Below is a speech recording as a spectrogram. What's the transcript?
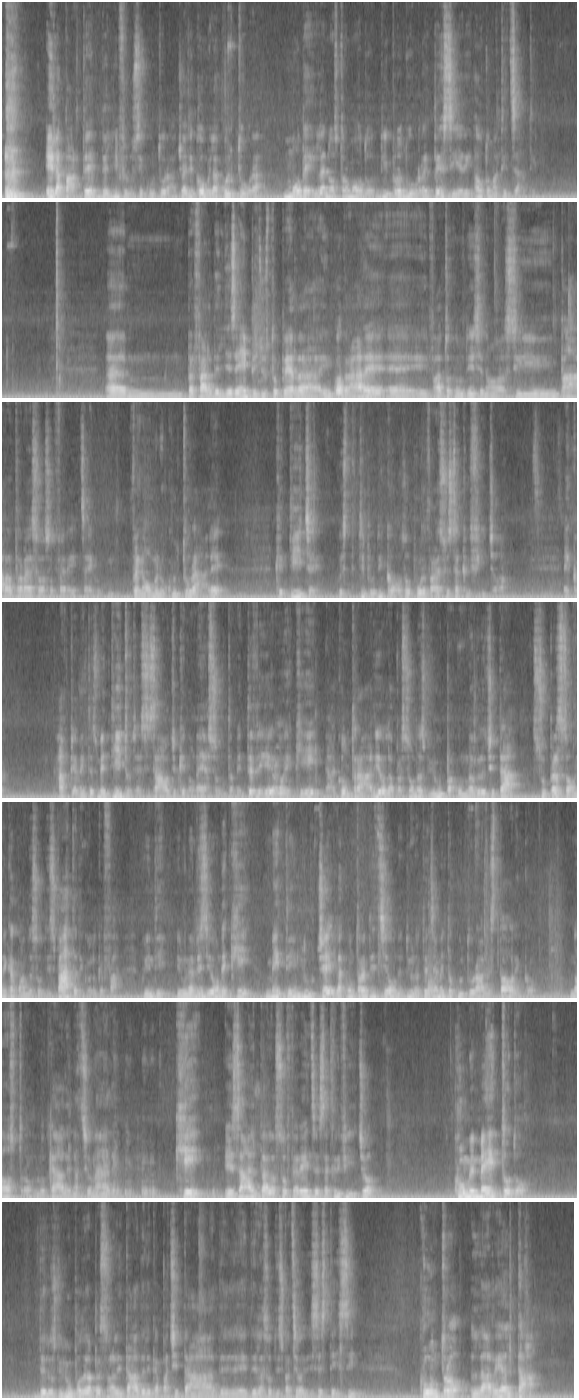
e la parte degli influssi culturali, cioè di come la cultura modella il nostro modo di produrre pensieri automatizzati. Um, per fare degli esempi, giusto per inquadrare eh, il fatto che uno dice no, si impara attraverso la sofferenza, ecco, un fenomeno culturale che dice questo tipo di cose oppure attraverso il sacrificio. No? Ecco, ampiamente smentito, cioè si sa oggi che non è assolutamente vero e che al contrario la persona sviluppa con una velocità supersonica quando è soddisfatta di quello che fa, quindi in una visione che mette in luce la contraddizione di un atteggiamento culturale storico nostro, locale, nazionale, che esalta la sofferenza e il sacrificio come metodo dello sviluppo della personalità, delle capacità, de, della soddisfazione di se stessi, contro la realtà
